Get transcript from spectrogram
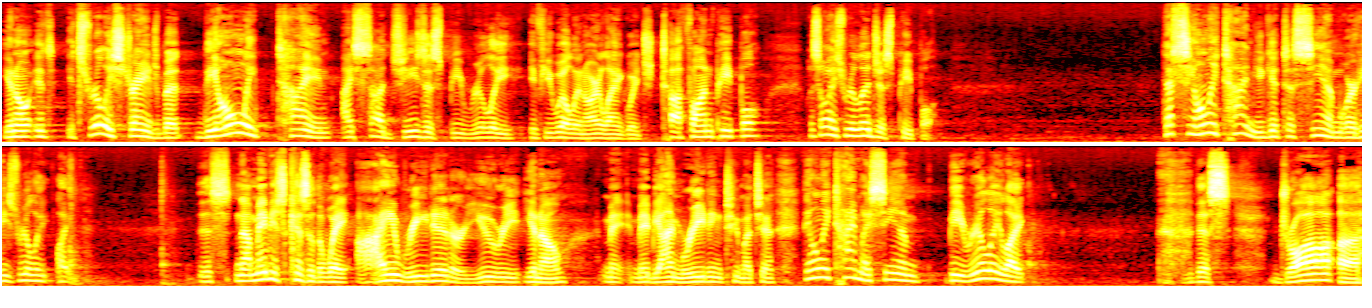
you know, it's, it's really strange, but the only time I saw Jesus be really, if you will, in our language, tough on people was always religious people. That's the only time you get to see him where he's really like this. Now, maybe it's because of the way I read it or you read, you know, maybe I'm reading too much. The only time I see him be really like this draw a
